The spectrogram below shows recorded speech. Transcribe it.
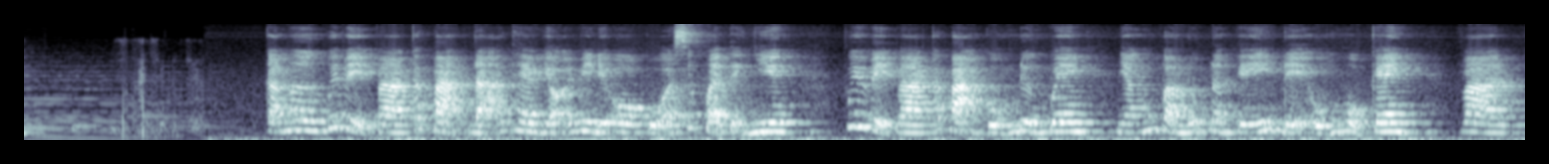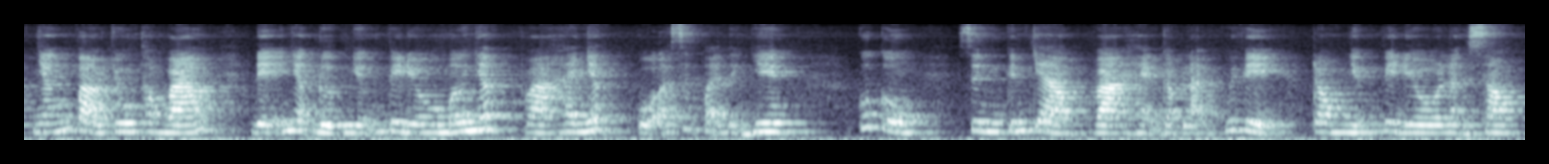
Cảm ơn quý vị và các bạn đã theo dõi video của Sức khỏe tự nhiên. Quý vị và các bạn cũng đừng quên nhấn vào nút đăng ký để ủng hộ kênh và nhấn vào chuông thông báo để nhận được những video mới nhất và hay nhất của Sức khỏe tự nhiên. Cuối cùng, xin kính chào và hẹn gặp lại quý vị trong những video lần sau.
